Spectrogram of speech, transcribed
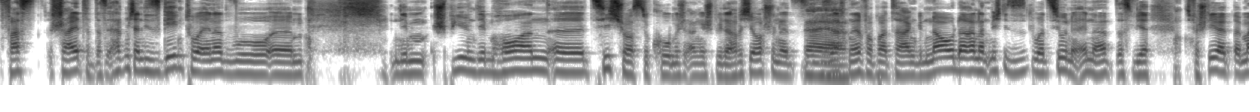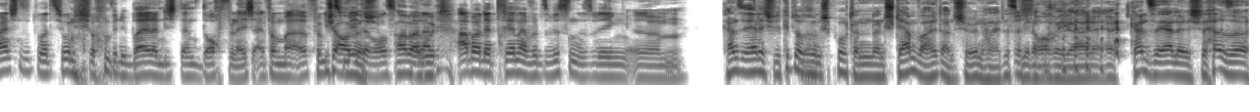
fast scheitert. Das hat mich an dieses Gegentor erinnert, wo ähm, in dem Spiel, in dem Horn äh, Zichos so komisch angespielt hat. Habe ich ja auch schon jetzt Ja, gesagt, ja. ne, vor ein paar Tagen. Genau daran hat mich diese Situation erinnert, dass wir, ich verstehe halt bei manchen Situationen nicht, warum wir den Ball dann nicht dann doch vielleicht einfach mal 50 auch Meter rausballern. aber gut. Aber der Trainer wird es wissen, deswegen ähm, Ganz ehrlich, es gibt doch so einen Spruch, dann, dann sterben wir halt an Schönheit. Ist, Ist mir so. doch auch egal. Ey. Ganz ehrlich. Also,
